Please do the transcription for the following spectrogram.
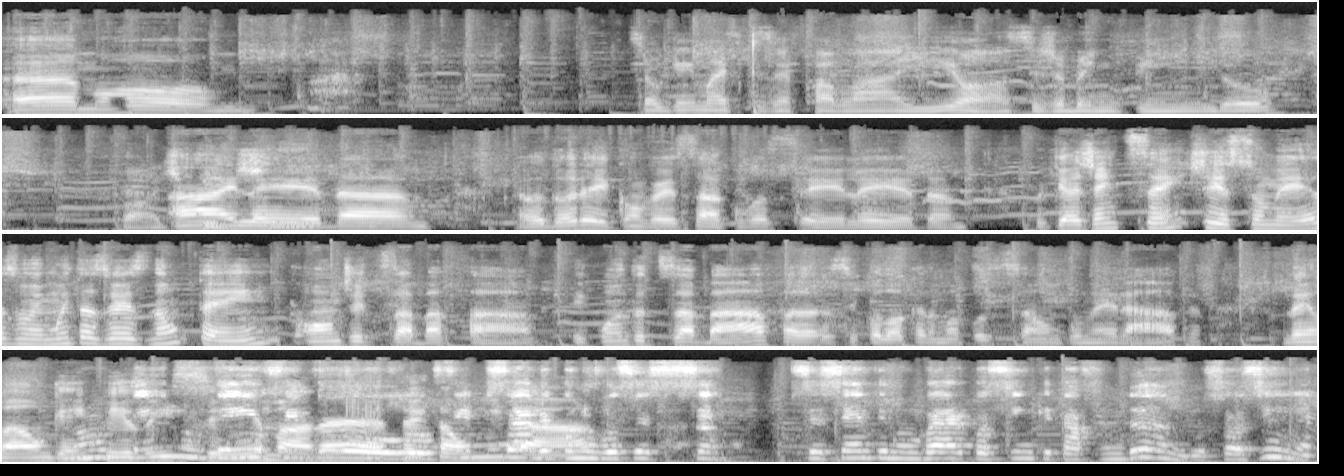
Amo. Se alguém mais quiser falar aí, ó, seja bem-vindo. Pode Ai, pedir. Leda, eu adorei conversar com você, Leda. Porque a gente sente isso mesmo e muitas vezes não tem onde desabafar. E quando desabafa, se coloca numa posição vulnerável, vem lá alguém, Não pisa tem, em tem, cima, fico- né? Tenta Sabe quando você se, se sente num barco assim que está afundando, sozinha?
